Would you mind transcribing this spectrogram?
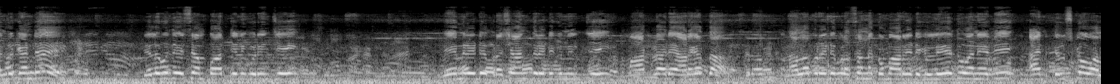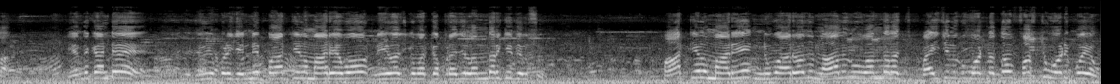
ఎందుకంటే తెలుగుదేశం పార్టీని గురించి వేమిరెడ్డి ప్రశాంత్ రెడ్డి గురించి మాట్లాడే అర్హత నల్లపరెడ్డి ప్రసన్న కుమార్ రెడ్డికి లేదు అనేది ఆయన తెలుసుకోవాలా? ఎందుకంటే నువ్వు ఇప్పుడు ఎన్ని పార్టీలు మారావో నియోజకవర్గ ప్రజలందరికీ తెలుసు. పార్టీలు మారి నువ్వు ఆ రోజు నాలుగు వందల పైచిలకు ఓట్లతో ఫస్ట్ ఓడిపోయావు.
